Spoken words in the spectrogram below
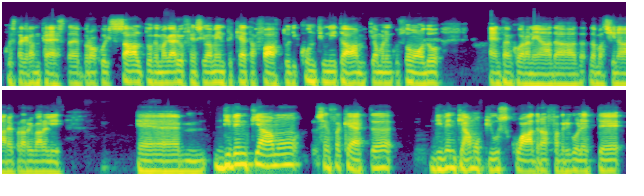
questa gran testa, eh, però quel salto che magari offensivamente Cat ha fatto di continuità, mettiamolo in questo modo, Ant ancora ne ha da, da, da macinare per arrivare lì. Eh, diventiamo, senza Cat, diventiamo più squadra, fra virgolette,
